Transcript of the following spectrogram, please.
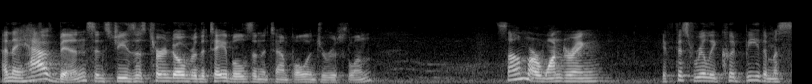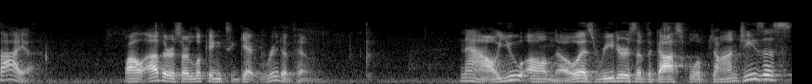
And they have been since Jesus turned over the tables in the temple in Jerusalem. Some are wondering if this really could be the Messiah, while others are looking to get rid of him. Now, you all know, as readers of the Gospel of John, Jesus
